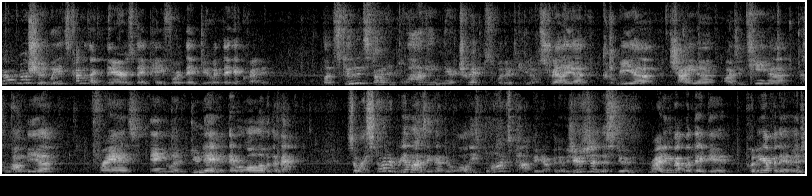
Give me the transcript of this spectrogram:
no, no should we? It's kind of like theirs. They pay for it, they do it, they get credit. But students started blogging their trips, whether it be Australia, Korea, China, Argentina, Colombia, France, England, you name it. They were all over the map. So I started realizing that there were all these blogs popping up, and it was usually the student writing about what they did, putting up an image,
